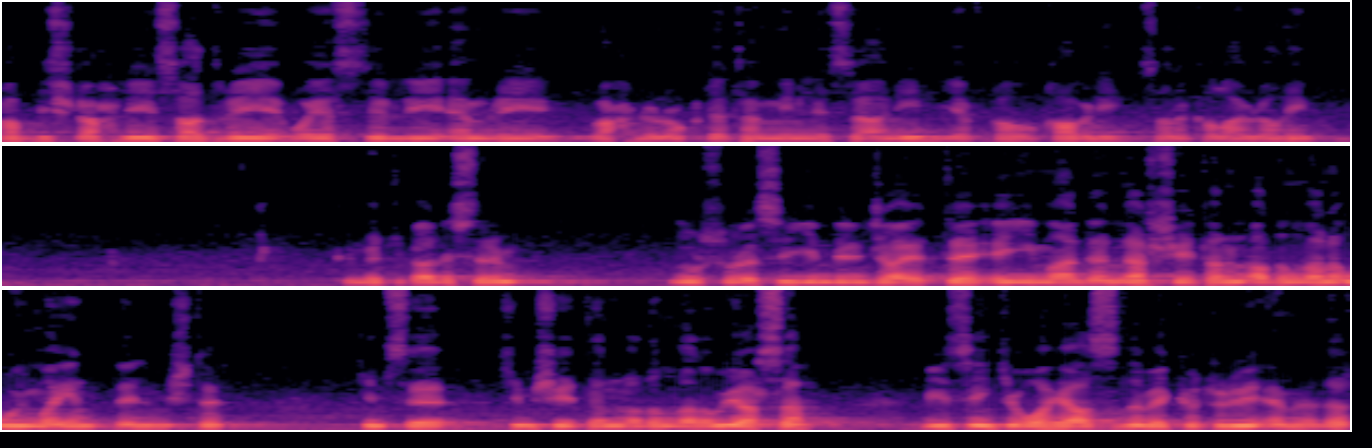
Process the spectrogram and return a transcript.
Rabbi şrah li sadri ve yessir li emri ve hlul ukdeten min lisani yefkahu kavli. Sadakallahul azim. Kıymetli kardeşlerim, Nur suresi 21. ayette ey iman edenler şeytanın adımlarına uymayın denilmişti. Kimse kim şeytanın adımlarına uyarsa bilsin ki o hayasızlığı ve kötülüğü emreder.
